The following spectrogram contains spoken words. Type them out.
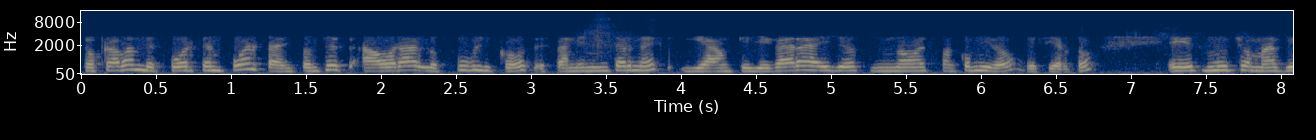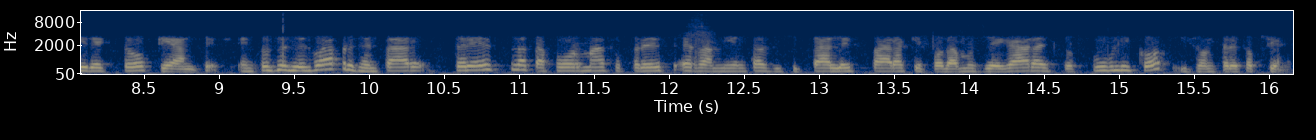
tocaban de puerta en puerta. Entonces ahora los públicos están en Internet y aunque llegar a ellos no es pan comido, es cierto, es mucho más directo que antes. Entonces les voy a presentar tres plataformas o tres herramientas digitales para que podamos llegar a estos públicos y son tres opciones.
